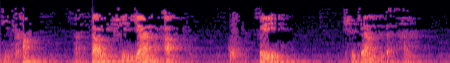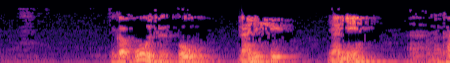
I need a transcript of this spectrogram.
抵抗啊，道理是一样的啊，所以是这样子的啊。这个戊子戊午壬戌壬寅啊，我们看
